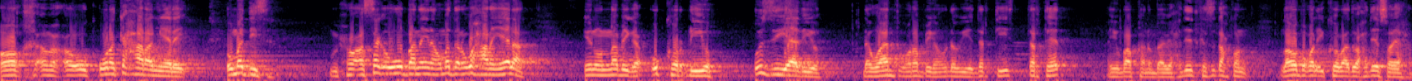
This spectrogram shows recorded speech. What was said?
oo una ka xaram yeelay ummaddiisa muxuu asaga ugu banayna ummaddan ugu xaran yeela inuu nabiga u kordhiyo u ziyaadiyo. Dhowaanta uu rabbigan u dhowiyo dartiis darteed ayuu baabkan u baabiyay. Xadiidka saddex kun laba boqol iyo koobaad waa xadiid saxiixa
